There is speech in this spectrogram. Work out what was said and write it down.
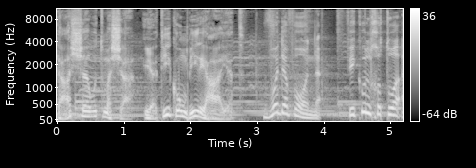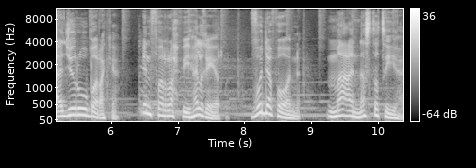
تعشى وتمشى. يأتيكم برعاية. فودافون. في كل خطوة أجر وبركة. نفرح فيها الغير. فودافون. معا نستطيع.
